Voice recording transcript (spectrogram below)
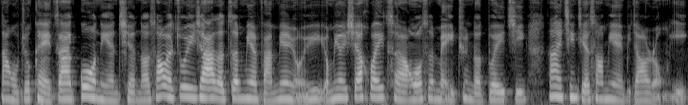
那我就可以在过年前呢，稍微注意一下它的正面、反面有一有没有一些灰尘或是霉菌的堆积，那在清洁上面也比较容易。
